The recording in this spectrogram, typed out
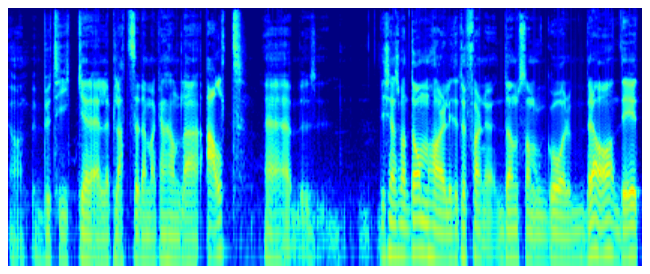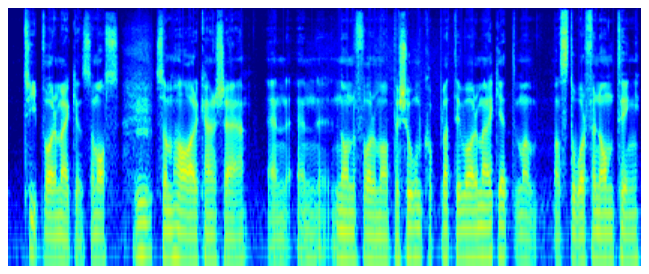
ja, butiker eller platser där man kan handla allt. Eh, det känns som att de har det lite tuffare nu. De som går bra, det är typ varumärken som oss. Mm. Som har kanske en, en, någon form av person kopplat till varumärket. Man, man står för någonting.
